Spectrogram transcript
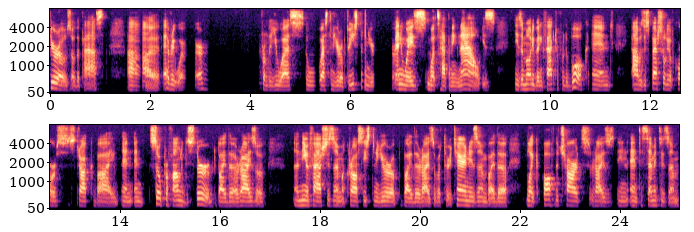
heroes of the past uh, everywhere, from the U.S. to Western Europe to Eastern Europe. In many ways, what's happening now is is a motivating factor for the book, and I was especially, of course, struck by and and so profoundly disturbed by the rise of uh, neo-fascism across Eastern Europe, by the rise of authoritarianism, by the like off the charts rise in anti-Semitism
